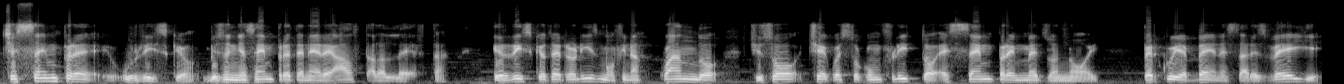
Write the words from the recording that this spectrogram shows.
C'è sempre un rischio, bisogna sempre tenere alta l'allerta. Il rischio terrorismo fino a quando so, c'è questo conflitto è sempre in mezzo a noi, per cui è bene stare svegli,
